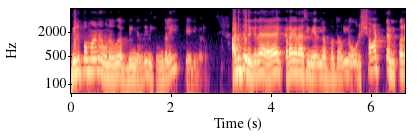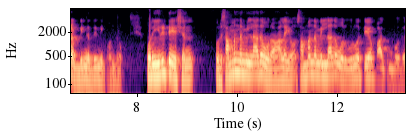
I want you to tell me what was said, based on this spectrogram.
விருப்பமான உணவு அப்படிங்கிறது இன்னைக்கு உங்களை தேடி வரும். அடுத்து இருக்கிற கடகராசி நேர்களை பொறுத்தவரையிலும் ஒரு ஷார்ட் டெம்பர் அப்படிங்கிறது இன்னைக்கு வந்துடும் ஒரு இரிட்டேஷன் ஒரு சம்பந்தம் இல்லாத ஒரு ஆளையோ சம்பந்தம் இல்லாத ஒரு உருவத்தையோ பார்க்கும்போது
